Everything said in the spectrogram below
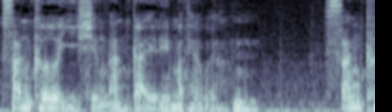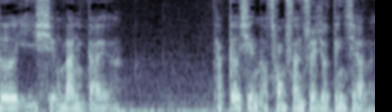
三颗以醒难盖，你有没有听过？啊？嗯，三颗以醒难盖啊，他个性呢、啊，从三岁就定下来。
